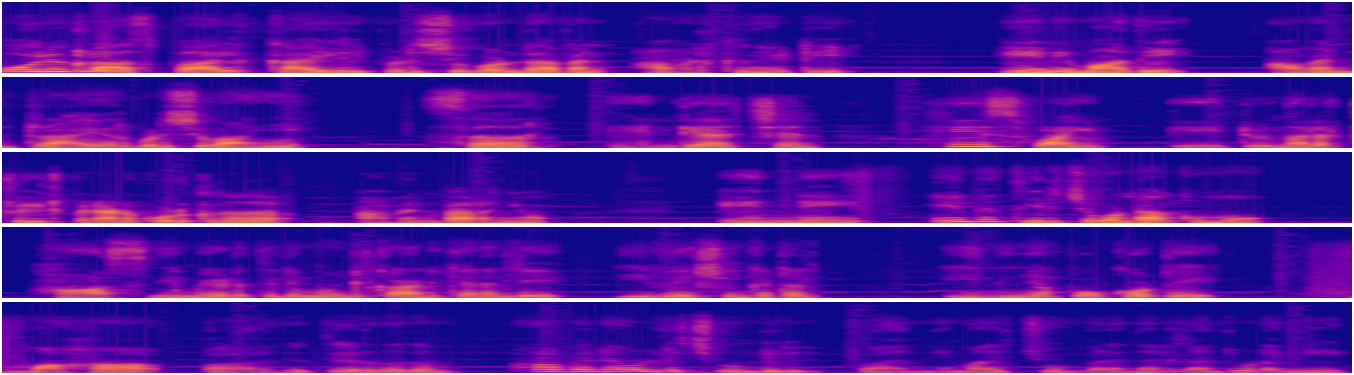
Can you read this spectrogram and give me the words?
ഒരു ഗ്ലാസ് പാൽ കയ്യിൽ പിടിച്ചുകൊണ്ട് അവൻ അവൾക്ക് നീട്ടി. ഇനി മതി അവൻ ഡ്രയർ പിടിച്ചു വാങ്ങി. സർ എന്റെ അച്ഛൻ ഹീസ് ഫൈൻ. ഏറ്റവും നല്ല ട്രീറ്റ്മെന്റ് ആണ് കൊടുക്കുന്നത് അവൻ പറഞ്ഞു. എന്നെ എന്നെ തിരിച്ചു കൊണ്ടാക്കുമോ ഹാസിനി മേഡത്തിന്റെ മുന്നിൽ കാണിക്കാനല്ലേ ഈ വേഷം കെട്ടൽ. ഇനി ഞാൻ പോക്കോട്ടെ. മഹാ പറഞ്ഞു തീർന്നതും അവൻ അവളുടെ ചുണ്ടിൽ വന്യമായി ചുംബനം നൽകാൻ തുടങ്ങി.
